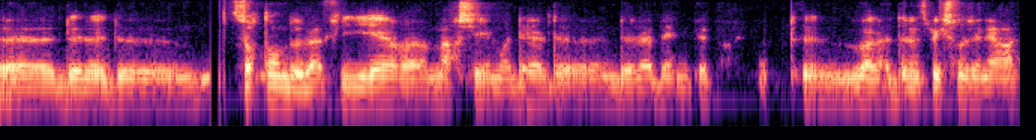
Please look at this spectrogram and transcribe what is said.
euh, de, sortant de la filière marché et modèle de, la BNP, voilà, de l'inspection générale.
